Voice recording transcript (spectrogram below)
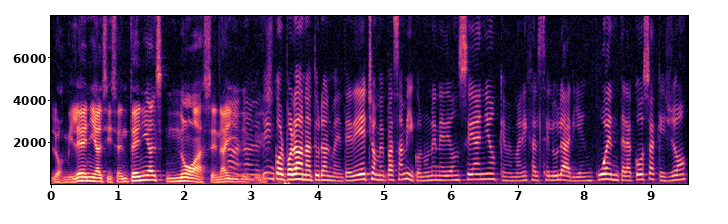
los millennials y centennials no hacen. Hay, no, no, lo he incorporado naturalmente. De hecho, me pasa a mí con un nene de 11 años que me maneja el celular y encuentra cosas que yo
